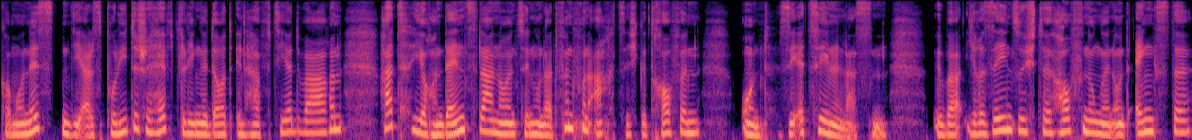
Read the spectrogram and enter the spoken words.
Kommunisten, die als politische Häftlinge dort inhaftiert waren, hat Jochen Denzler 1985 getroffen und sie erzählen lassen über ihre Sehnsüchte, Hoffnungen und Ängste,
